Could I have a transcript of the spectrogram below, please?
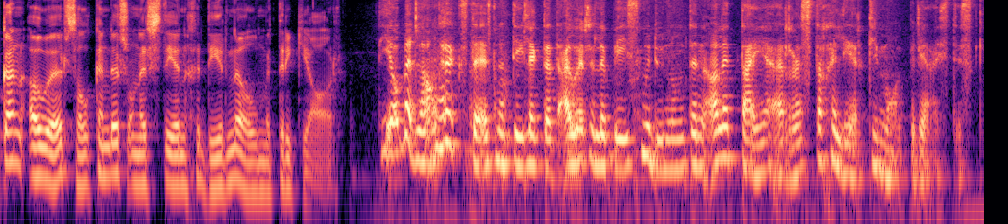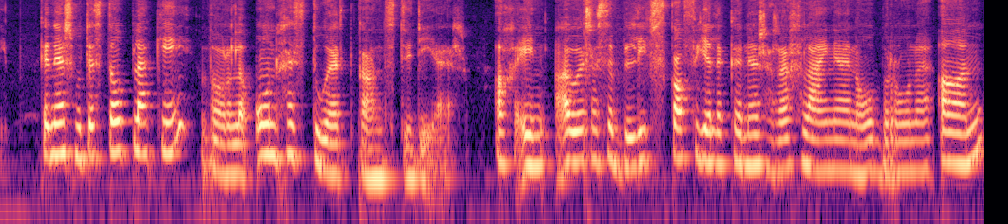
kan ouers hul kinders ondersteun gedurende hul matriekjaar? Die heel belangrikste is natuurlik dat ouers hulle bes moet doen om ten alle tye 'n rustige leerklimaat by die huis te skep. Kinders moet 'n stil plek hê waar hulle ongestoord kan studeer. Ag en ouers asseblief skaf vir julle kinders riglyne en hulpbronne aan.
